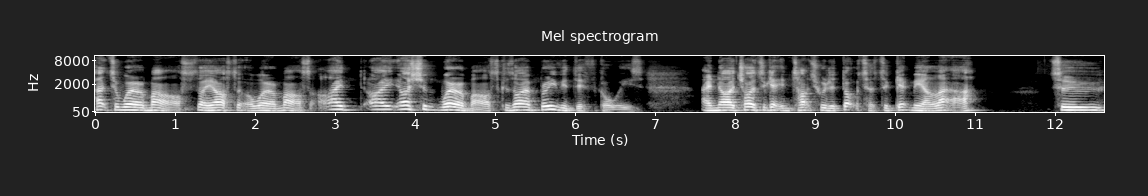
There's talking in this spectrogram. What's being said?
had to wear a mask. They asked her to wear a mask. I, I, I shouldn't wear a mask because I have breathing difficulties. And I tried to get in touch with a doctor to get me a letter to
